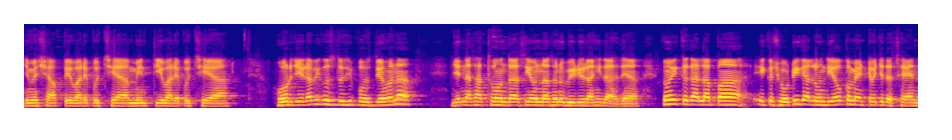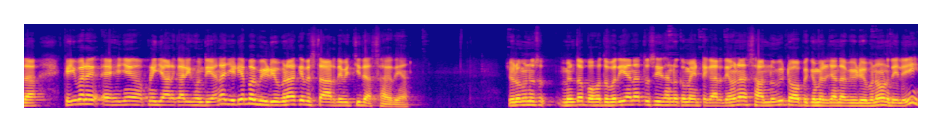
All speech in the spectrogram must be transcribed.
ਜਿਵੇਂ ਛਾਪੇ ਬਾਰੇ ਪੁੱਛਿਆ ਮਿਹਨਤੀ ਬਾਰੇ ਪੁੱਛਿਆ, ਹੋਰ ਜਿਹੜਾ ਵੀ ਕੁਝ ਤੁਸੀਂ ਪੁੱਛਦੇ ਹੋ ਨਾ ਜਿੰਨਾ ਸਾਥੋਂ ਹੁੰਦਾ ਅਸੀਂ ਉਹਨਾਂ ਤੁਹਾਨੂੰ ਵੀਡੀਓ ਰਾਹੀਂ ਦੱਸਦੇ ਹਾਂ। ਕਿਉਂ ਇੱਕ ਗੱਲ ਆਪਾਂ ਇੱਕ ਛੋਟੀ ਗੱਲ ਹੁੰਦੀ ਆ ਉਹ ਕਮੈਂਟ ਵਿੱਚ ਦੱਸਿਆ ਜਾਂਦਾ। ਕਈ ਵਾਰ ਇਹੋ ਜਿਹੀਆਂ ਆਪਣੀ ਜਾਣਕਾਰੀ ਹੁੰਦੀ ਆ ਨਾ ਜਿਹੜੀ ਆਪਾਂ ਵੀਡੀਓ ਬਣਾ ਕੇ ਵਿਸਤਾਰ ਦੇ ਵਿੱਚ ਹੀ ਦੱਸ ਸਕਦੇ ਹਾਂ। ਚਲੋ ਮੈਨੂੰ ਮੈਨੂੰ ਤਾਂ ਬਹੁਤ ਵਧੀਆ ਨਾ ਤੁਸੀਂ ਸਾਨੂੰ ਕਮੈਂਟ ਕਰਦੇ ਹੋ ਨਾ ਸਾਨੂੰ ਵੀ ਟੌਪਿਕ ਮਿਲ ਜਾਂਦਾ ਵੀਡੀਓ ਬਣਾਉਣ ਦੇ ਲਈ।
